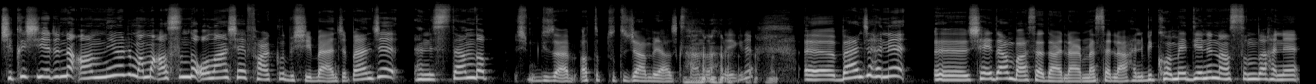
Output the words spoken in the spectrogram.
çıkış yerini anlıyorum ama aslında olan şey farklı bir şey bence. Bence hani stand-up şimdi güzel atıp tutacağım birazcık stand-up'la ilgili. E, bence hani e, şeyden bahsederler mesela hani bir komedyenin aslında hani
